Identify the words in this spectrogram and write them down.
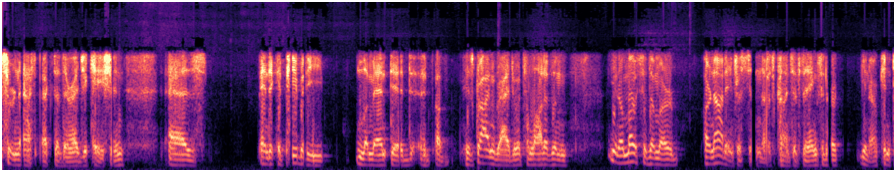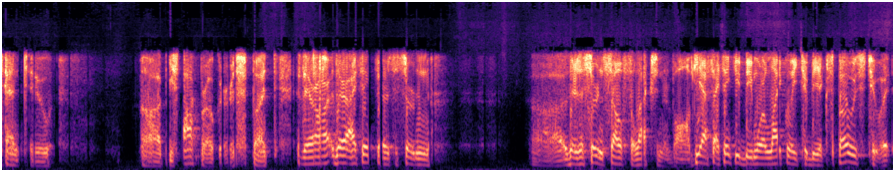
certain aspects of their education, as Endicott Peabody lamented. Uh, his Groton graduates, a lot of them, you know, most of them are are not interested in those kinds of things and are, you know, content to uh, be stockbrokers. But there are there. I think there's a certain uh, there's a certain self-selection involved. Yes, I think you'd be more likely to be exposed to it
